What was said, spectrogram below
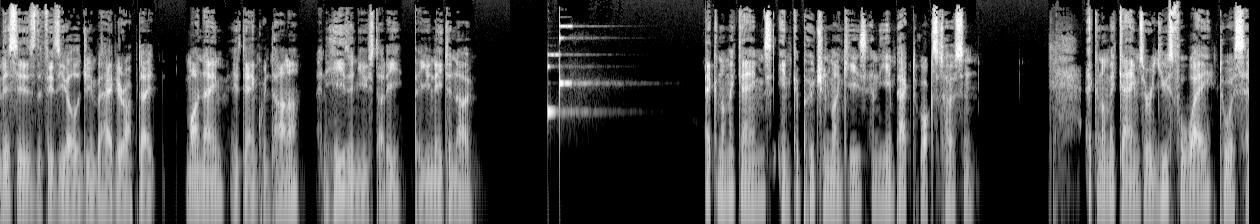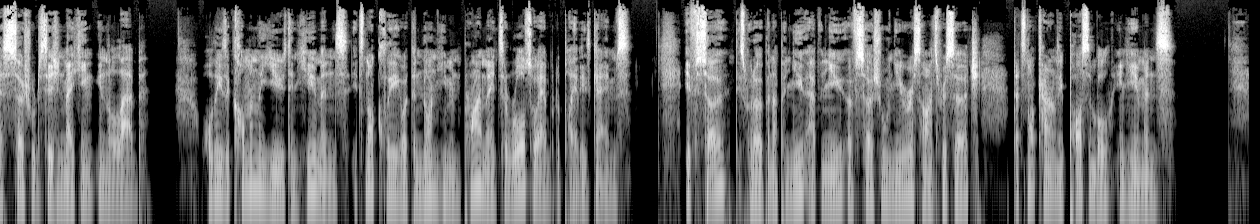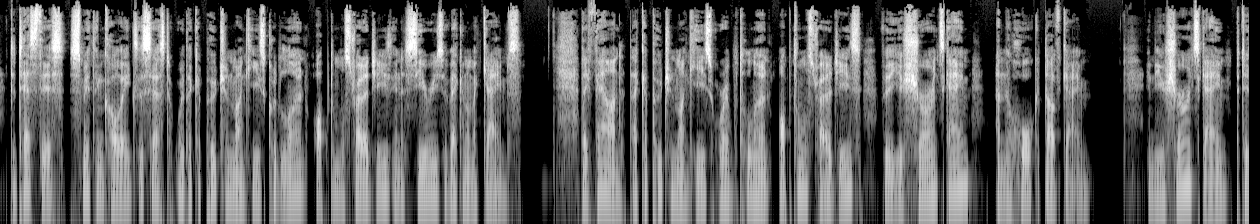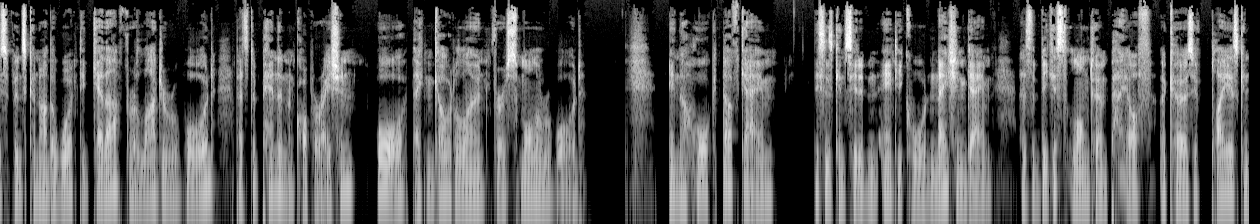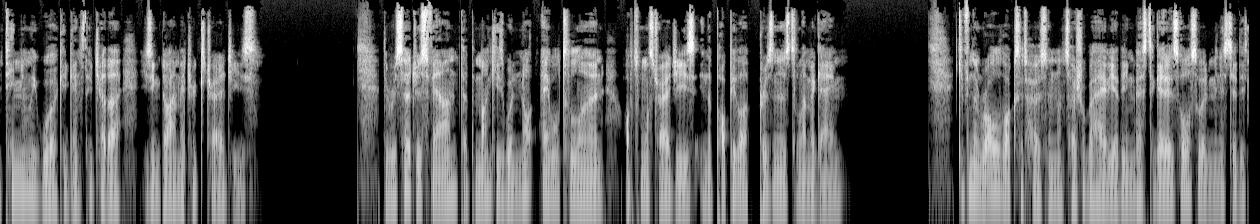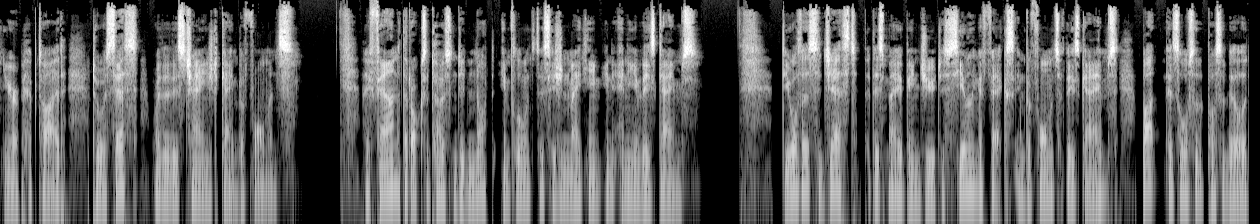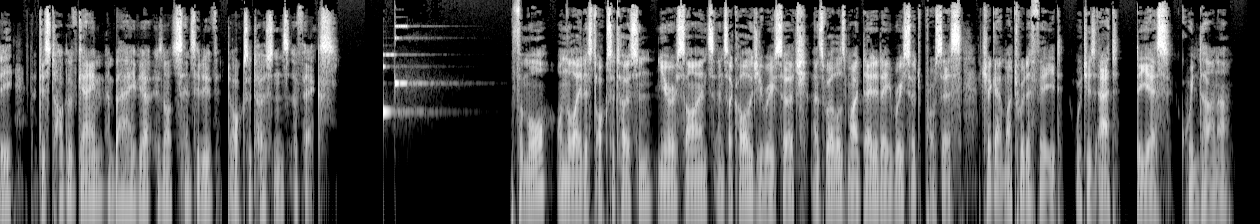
This is the Physiology and Behavior Update. My name is Dan Quintana, and here's a new study that you need to know. Economic games in capuchin monkeys and the impact of oxytocin. Economic games are a useful way to assess social decision making in the lab. While these are commonly used in humans, it's not clear whether non human primates are also able to play these games. If so, this would open up a new avenue of social neuroscience research that's not currently possible in humans. To test this, Smith and colleagues assessed whether capuchin monkeys could learn optimal strategies in a series of economic games. They found that capuchin monkeys were able to learn optimal strategies for the assurance game and the hawk dove game. In the assurance game, participants can either work together for a larger reward that's dependent on cooperation, or they can go it alone for a smaller reward. In the hawk dove game, this is considered an anti coordination game, as the biggest long term payoff occurs if players continually work against each other using diametric strategies. The researchers found that the monkeys were not able to learn optimal strategies in the popular Prisoner's Dilemma game. Given the role of oxytocin on social behavior, the investigators also administered this neuropeptide to assess whether this changed game performance. They found that oxytocin did not influence decision making in any of these games. The authors suggest that this may have been due to ceiling effects in performance of these games, but there's also the possibility that this type of game and behavior is not sensitive to oxytocin's effects. For more on the latest oxytocin, neuroscience, and psychology research, as well as my day to day research process, check out my Twitter feed, which is at dsquintana.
